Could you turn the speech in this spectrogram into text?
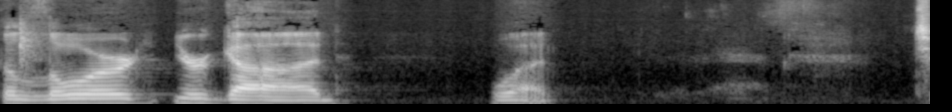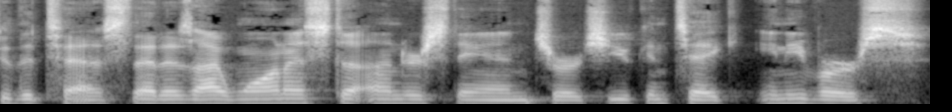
the Lord your God, what? To the test. That is, I want us to understand, church, you can take any verse,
